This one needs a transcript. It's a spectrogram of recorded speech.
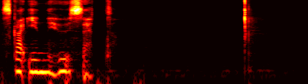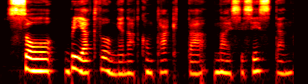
ska in i huset så blir jag tvungen att kontakta narcissisten.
